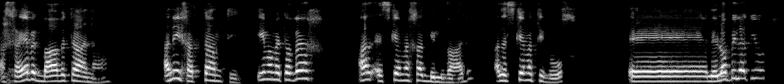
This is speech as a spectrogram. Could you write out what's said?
החייבת באה וטענה, אני חתמתי עם המתווך על הסכם אחד בלבד, על הסכם התיווך, אה, ללא בלעדיות.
